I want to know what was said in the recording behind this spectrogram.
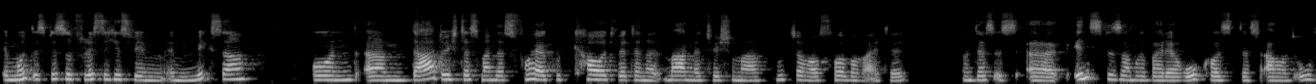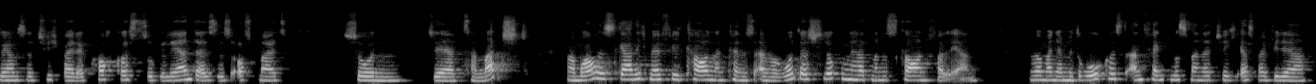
im Mund ist, bis so flüssig ist wie im, im Mixer und ähm, dadurch, dass man das vorher gut kaut, wird der Magen natürlich schon mal gut darauf vorbereitet. Und das ist äh, insbesondere bei der Rohkost das A und O. Wir haben es natürlich bei der Kochkost so gelernt, da ist es oftmals schon sehr zermatscht. Man braucht es gar nicht mehr viel kauen, man kann es einfach runterschlucken, hat man das Kauen verlernt. Wenn man ja mit Rohkost anfängt, muss man natürlich erstmal wieder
